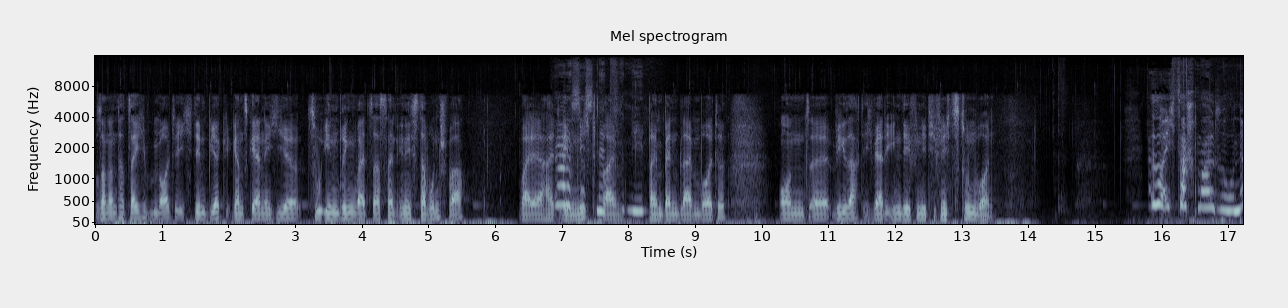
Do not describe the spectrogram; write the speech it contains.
sondern tatsächlich wollte ich den Birk ganz gerne hier zu Ihnen bringen, weil das sein innigster Wunsch war, weil er halt Ja, eben nicht beim, beim Ben bleiben wollte. Und äh, wie gesagt, ich werde Ihnen definitiv nichts tun wollen. Also ich sag mal so, ne?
